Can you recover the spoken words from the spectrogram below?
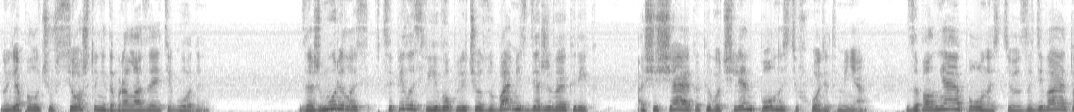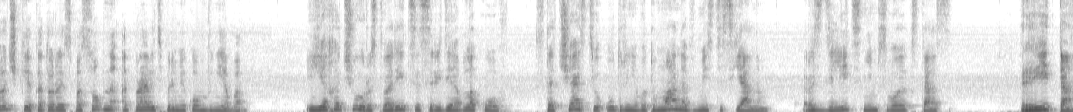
но я получу все, что не добрала за эти годы. Зажмурилась, вцепилась в его плечо зубами, сдерживая крик, ощущая, как его член полностью входит в меня, заполняя полностью, задевая точки, которые способны отправить прямиком в небо. И я хочу раствориться среди облаков, стать частью утреннего тумана вместе с Яном, разделить с ним свой экстаз. «Рита!»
